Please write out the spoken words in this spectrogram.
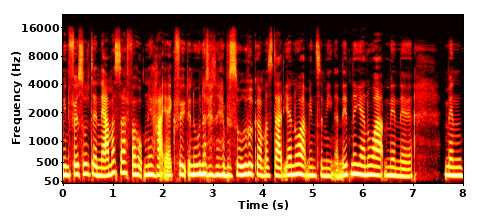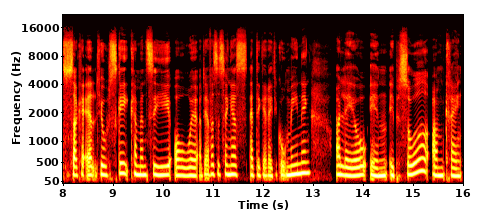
min fødsel den nærmer sig. Forhåbentlig har jeg ikke født endnu, når den her episode udkommer start januar. Min termin er 19. januar, men, øh, men så kan alt jo ske, kan man sige. Og, øh, og derfor så tænker jeg, at det giver rigtig god mening at lave en episode omkring,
